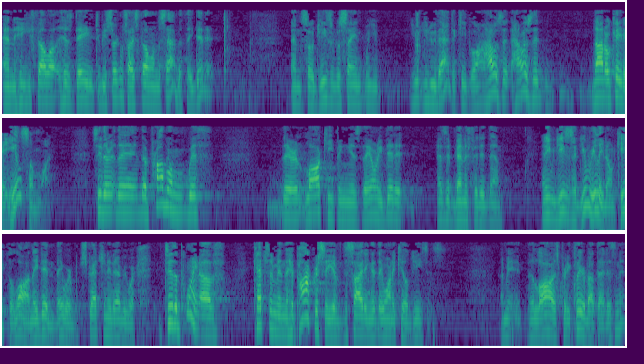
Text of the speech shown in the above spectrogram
and he fell, his day to be circumcised fell on the Sabbath, they did it. And so Jesus was saying, well, you, you, you do that to keep law. How is it, how is it not okay to heal someone? See, the, the, the problem with their law keeping is they only did it as it benefited them. And even Jesus said, You really don't keep the law. And they didn't. They were stretching it everywhere. To the point of catch them in the hypocrisy of deciding that they want to kill Jesus. I mean, the law is pretty clear about that, isn't it?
